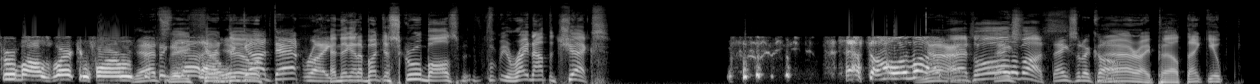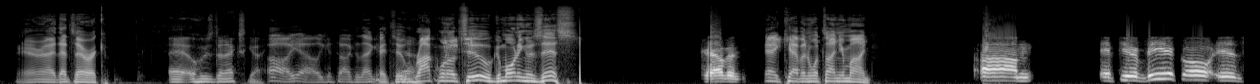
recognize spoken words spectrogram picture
screwballs working for them to That's figure they that sure out. do. You got that right. And they got a bunch of screwballs writing out the checks. That's all of us. All right. That's all Thanks- of us. Thanks for the call. All right, pal. Thank you. All right, that's Eric. Uh, who's the next guy? Oh, yeah, we can talk to that guy, too. Yeah. Rock 102. Good morning. Who's this? Kevin. Hey, Kevin, what's on your mind? Um, if your vehicle is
